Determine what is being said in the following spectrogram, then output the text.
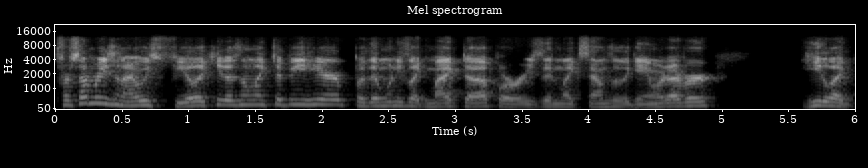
for some reason I always feel like he doesn't like to be here, but then when he's like mic'd up or he's in like sounds of the game or whatever, he like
